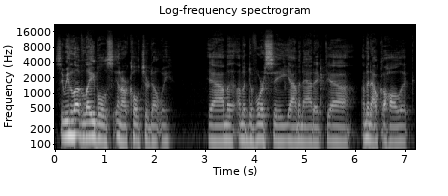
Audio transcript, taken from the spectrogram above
See, we love labels in our culture, don't we? Yeah, I'm a, I'm a divorcee. Yeah, I'm an addict. Yeah, I'm an alcoholic.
